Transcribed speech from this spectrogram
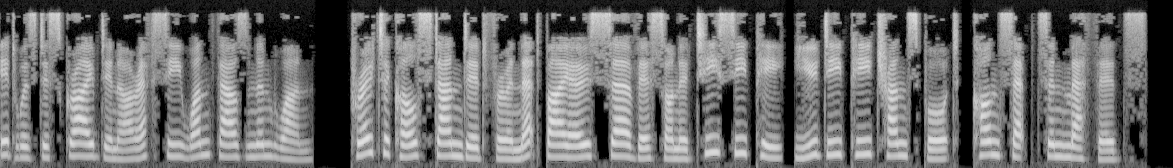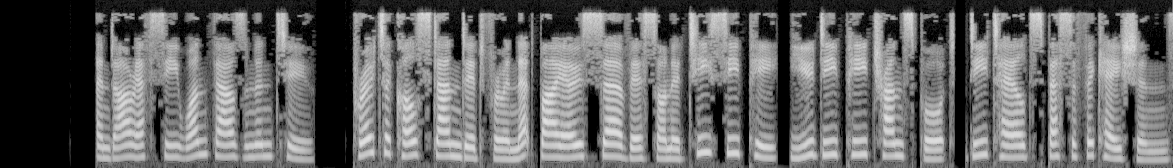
It was described in RFC 1001 protocol standard for a NetBIOS service on a TCP, UDP transport, concepts and methods, and RFC 1002 protocol standard for a NetBIOS service on a TCP, UDP transport, detailed specifications.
